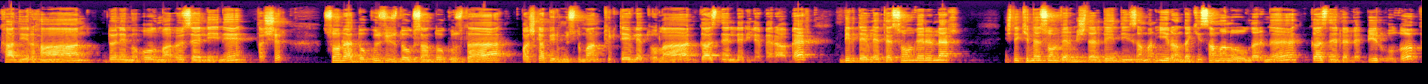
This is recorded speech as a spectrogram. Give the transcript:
Kadir Han dönemi olma özelliğini taşır. Sonra 999'da başka bir Müslüman Türk devleti olan Gazneliler ile beraber bir devlete son verirler. İşte kime son vermişler dendiği zaman İran'daki Samanoğullarını Gaznelilerle bir olup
